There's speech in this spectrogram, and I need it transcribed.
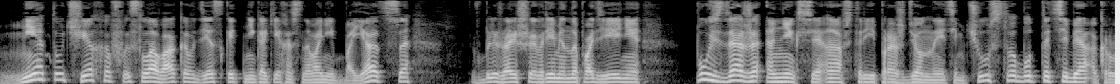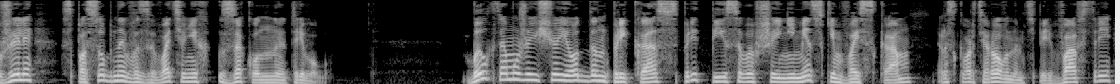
Нет у чехов и словаков, дескать, никаких оснований бояться в ближайшее время нападения – Пусть даже аннексия Австрии, порожденная этим чувство, будто тебя окружили, способны вызывать у них законную тревогу. Был к тому же еще и отдан приказ, предписывавший немецким войскам, расквартированным теперь в Австрии,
